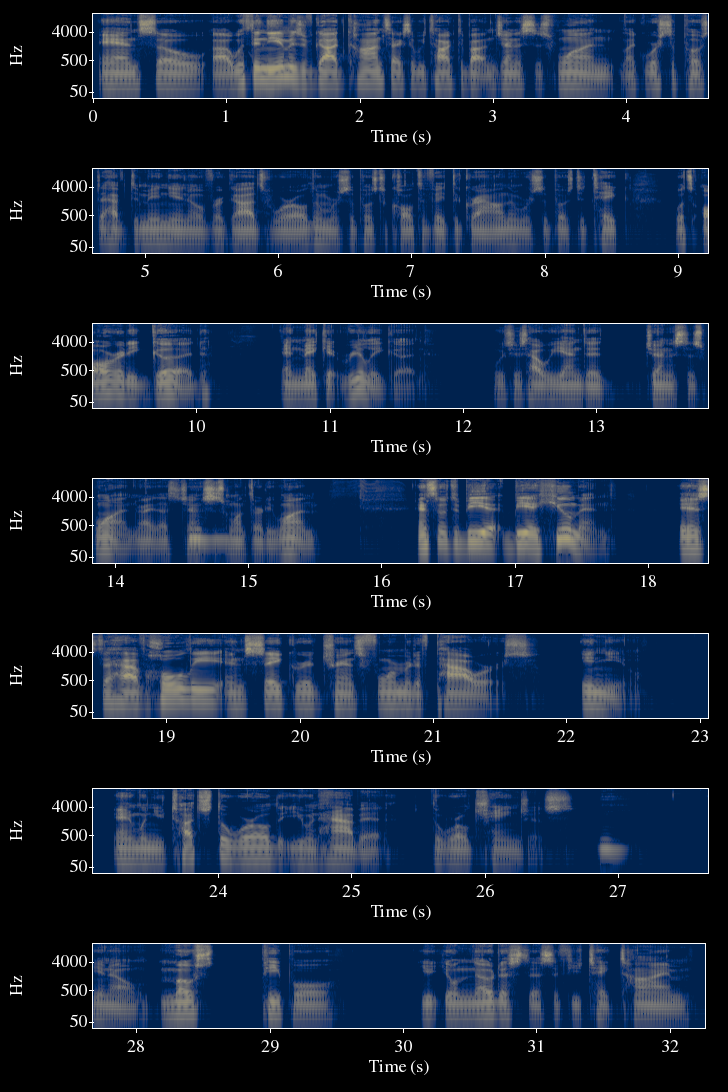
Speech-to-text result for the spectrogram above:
And so, uh, within the image of God context that we talked about in Genesis 1, like we're supposed to have dominion over God's world and we're supposed to cultivate the ground and we're supposed to take what's already good and make it really good, which is how we ended Genesis 1, right? That's Genesis 131. And so, to be a, be a human is to have holy and sacred transformative powers in you. And when you touch the world that you inhabit, the world changes. Mm. You know, most people you, you'll notice this if you take time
